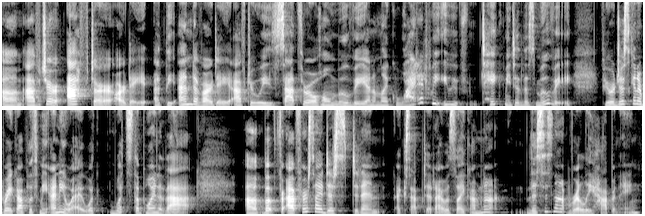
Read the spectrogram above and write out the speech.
Um, after after our date, at the end of our date, after we sat through a whole movie, and I'm like, why did we you take me to this movie? If you were just gonna break up with me anyway, what what's the point of that? Um, but for, at first, I just didn't accept it. I was like, I'm not. This is not really happening.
